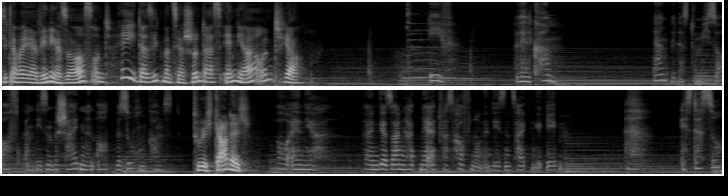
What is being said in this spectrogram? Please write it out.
Sieht aber eher weniger so aus. Und hey, da sieht man es ja schon. Da ist Enya und ja. Eve, willkommen. Danke, dass du mich so oft an diesem bescheidenen Ort besuchen kommst. Tue ich gar nicht. Oh, Enya. Dein Gesang hat mir etwas Hoffnung in diesen Zeiten gegeben. Ist das so?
